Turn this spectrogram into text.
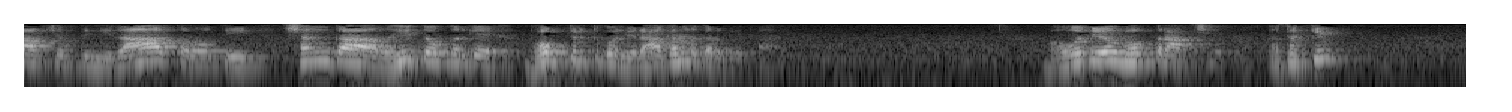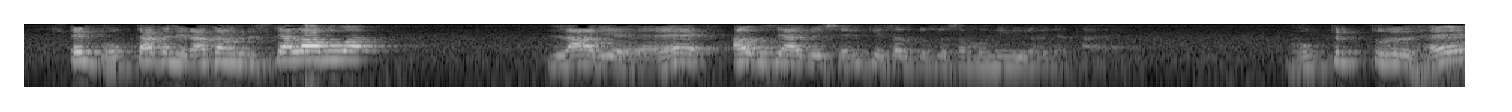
आक्षेप निराश करोती शंका रहित होकर के भोक्तृत्व को निराकरण कर देता है। भगवती एवं भोक्तर आक्षेप तथा किम? इन भोक्ता का निराकरण करने से क्या लाभ हुआ? लाभ यह है, अब से आगे शरीर के साथ संबंध नहीं रह जाता। भोक्तृत्व है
